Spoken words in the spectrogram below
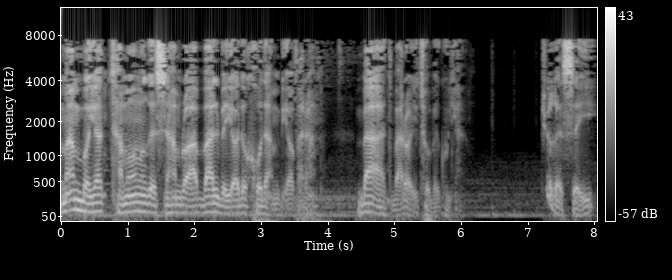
من باید تمام قصه هم را اول به یاد خودم بیاورم بعد برای تو بگویم. چه قصه ای؟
